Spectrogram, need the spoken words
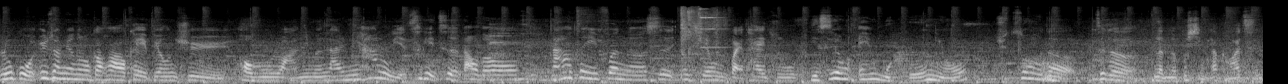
如果预算没有那么高的话，我可以不用去 Home Run，你们来米哈鲁也是可以吃得到的哦。然后这一份呢是一千五百泰铢，也是用 A 五和牛去做的，这个冷的不行，要赶快吃。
